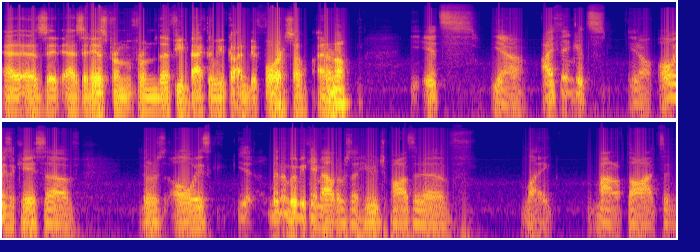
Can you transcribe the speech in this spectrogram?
as it as it is from from the feedback that we've gotten before. So I don't know. It's yeah. I think it's you know always a case of there's always when the movie came out there was a huge positive like amount of thoughts and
